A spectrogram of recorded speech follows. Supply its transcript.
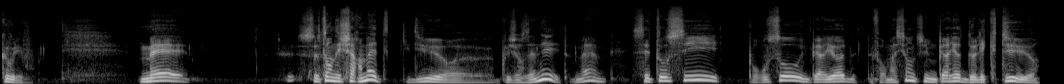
Que voulez-vous Mais ce temps des charmettes, qui dure euh, plusieurs années tout de même, c'est aussi, pour Rousseau, une période de formation, c'est une période de lecture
